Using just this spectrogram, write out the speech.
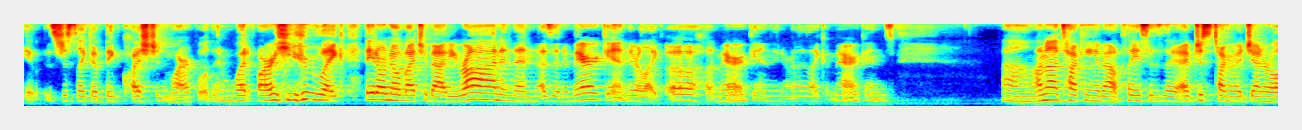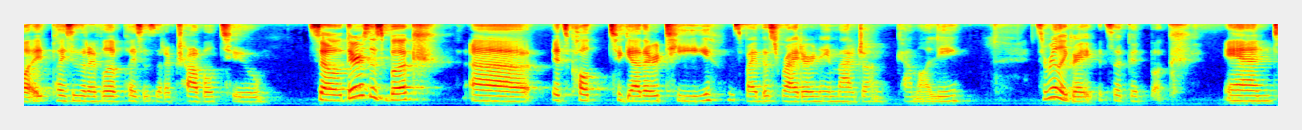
it was just like a big question mark. Well, then what are you? like, they don't know much about Iran. And then as an American, they're like, oh, American. They don't really like Americans. Um, I'm not talking about places that I'm just talking about general places that I've lived, places that I've traveled to. So there's this book. Uh, it's called Together Tea. It's by this writer named Marjan Kamali. It's really great. It's a good book. And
